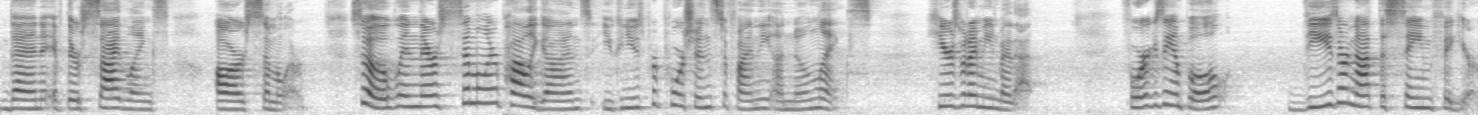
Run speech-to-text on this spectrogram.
than if their side lengths are similar. So when they're similar polygons, you can use proportions to find the unknown lengths. Here's what I mean by that. For example, these are not the same figure,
